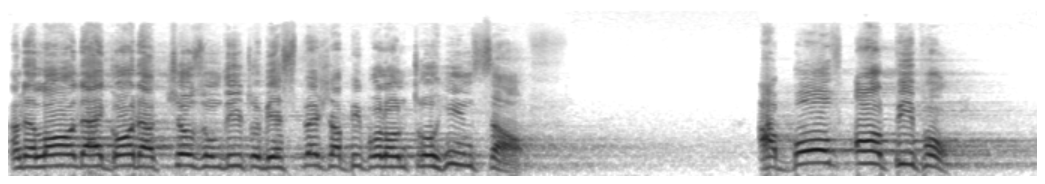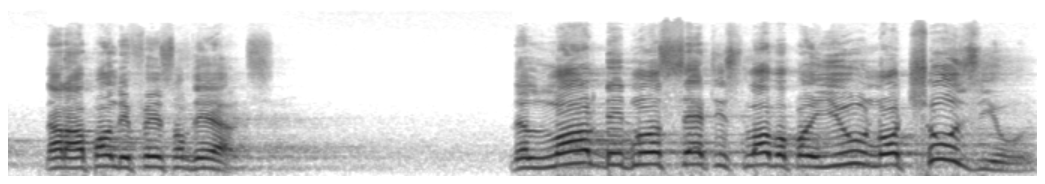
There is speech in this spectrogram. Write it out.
And the Lord thy God hath chosen thee to be a special people unto himself, above all people that are upon the face of the earth. The Lord did not set his love upon you, nor choose you,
